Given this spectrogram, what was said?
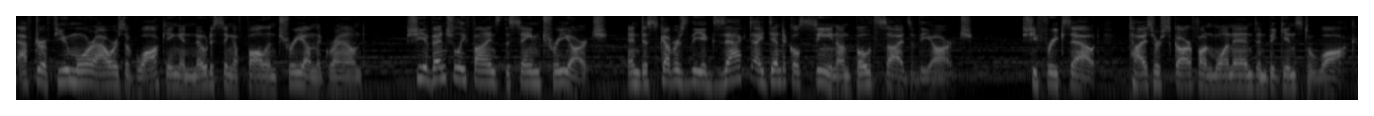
After a few more hours of walking and noticing a fallen tree on the ground, she eventually finds the same tree arch and discovers the exact identical scene on both sides of the arch. She freaks out, ties her scarf on one end, and begins to walk,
